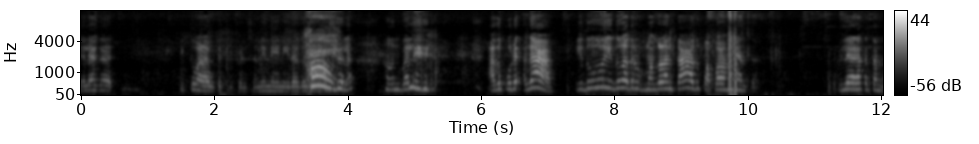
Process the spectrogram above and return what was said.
ತಲೆಯಾಗ ಟಿಕ್ಕು ಭಾಳ ಆಗ್ಬಿಟ್ಟೈತ್ರಿ ಫ್ರೆಂಡ್ಸ್ ನಿನ್ನೆ ನೀರಾಗ ಅಲ್ಲ ಅವನ ಬಲ್ಲಿ ಅದು ಕುರಿ ಅಗ ಇದು ಇದು ಅದ್ರ ಮಗಳಂತ ಅದು ಪಪ್ಪ ಮಮ್ಮಿ ಅಂತ. ಇಲ್ಲೇ ಹೇಳಕತ್ತಾನ.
